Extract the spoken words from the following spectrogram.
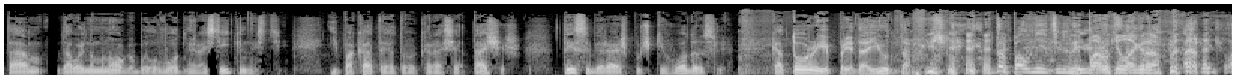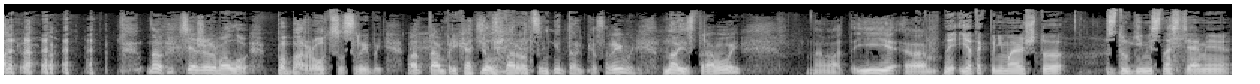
там довольно много было водной растительности, и пока ты этого карася тащишь, ты собираешь пучки водоросли, которые придают там дополнительный Пару килограмм. Ну, все же рыболовы. Побороться с рыбой. Вот там приходилось бороться не только с рыбой, но и с травой. Вот. И, э... Я так понимаю, что с другими снастями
